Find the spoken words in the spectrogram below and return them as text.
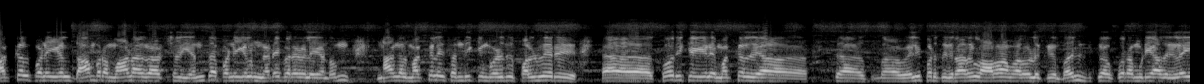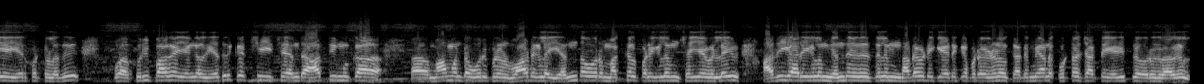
மக்கள் பணிகள் தாம்பரம் மாநகராட்சியில் எந்த பணிகளும் நடைபெறவில்லை என்றும் நாங்கள் மக்களை சந்திக்கும் பொழுது பல்வேறு கோரிக்கைகளை மக்கள் வெளிப்படுத்துகிறார்கள். ஆனால் அவர்களுக்கு பதில் கூற முடியாத நிலையை ஏற்பட்டுள்ளது. குறிப்பாக எங்கள் எதிர்க்கட்சியை சேர்ந்த அதிமுக மாமன்ற உறுப்பினர் வார்டுகளை எந்த ஒரு மக்கள் பணிகளும் செய்யவில்லை. அதிகாரிகளும் எந்த விதத்திலும் நடவடிக்கை எடுக்கப்படவில்லை என கடுமையான குற்றச்சாட்டை எழுப்பி வருகிறார்கள்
